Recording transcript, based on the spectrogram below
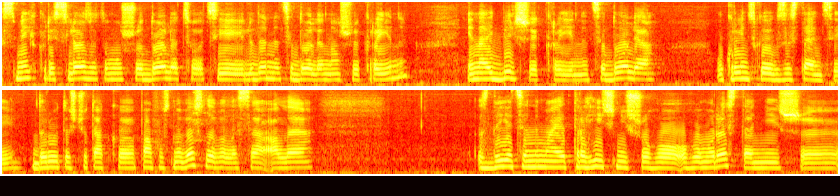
Сміх крізь сльози, тому що доля цього цієї людини це доля нашої країни, і навіть більше країни, це доля української екзистенції. Даруйте, що так е, пафосно висловилася, але здається, немає трагічнішого гумориста, ніж е,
